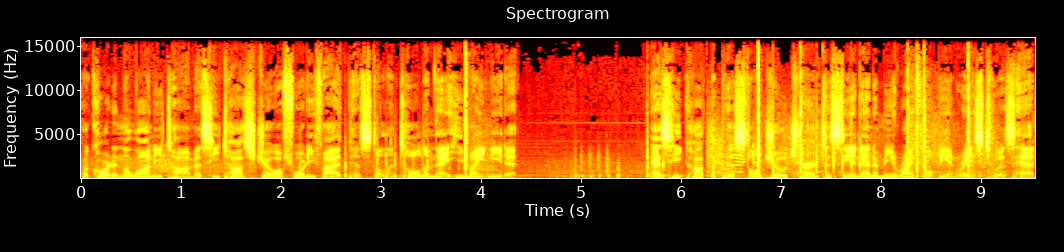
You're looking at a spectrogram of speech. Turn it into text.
According to Lonnie Thomas, he tossed Joe a 45 pistol and told him that he might need it. As he caught the pistol, Joe turned to see an enemy rifle being raised to his head.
